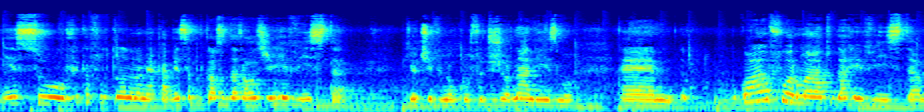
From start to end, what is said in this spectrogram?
isso fica flutuando na minha cabeça por causa das aulas de revista que eu tive no curso de jornalismo. É, qual é o formato da revista?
